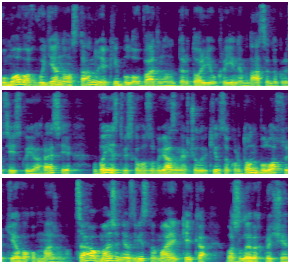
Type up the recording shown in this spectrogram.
В умовах воєнного стану, який було введено на території України внаслідок російської агресії, виїзд військовозобов'язаних чоловіків за кордон було суттєво обмежено. Це обмеження, звісно, має кілька важливих причин.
